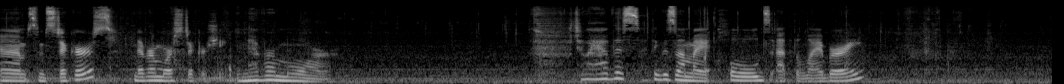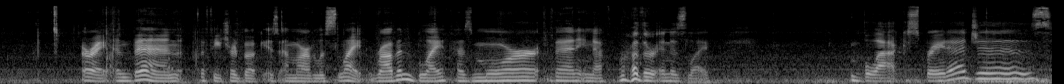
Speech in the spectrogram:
um, some stickers. Nevermore sticker sheet. Nevermore. Do I have this? I think this is on my holds at the library. All right, and then the featured book is A Marvelous Light. Robin Blythe has more than enough brother in his life. Black sprayed edges.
